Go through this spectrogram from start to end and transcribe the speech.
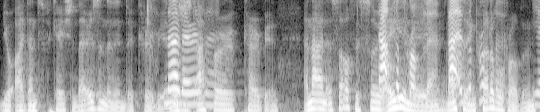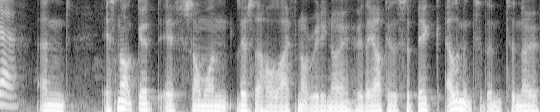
your identification. There isn't an Indo Caribbean. No, There's there just. Afro Caribbean, and that in itself is so That's a alienating. problem. and That That's is an a incredible problem. problem. yeah. And it's not good if someone lives their whole life not really knowing who they are, because it's a big element to them to know,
